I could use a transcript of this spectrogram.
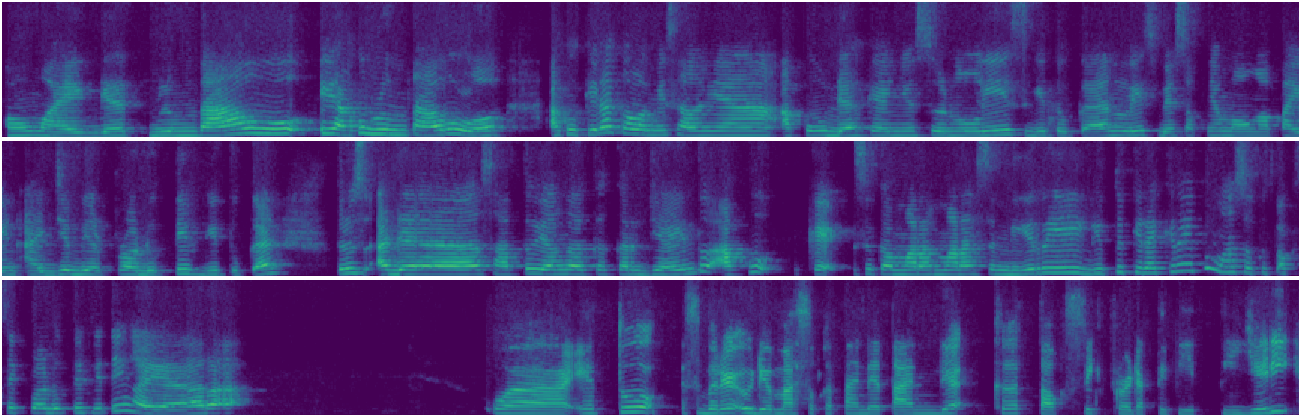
Oh my god, belum tahu. Iya, aku belum tahu loh. Aku kira kalau misalnya aku udah kayak nyusun list gitu kan, list besoknya mau ngapain aja biar produktif gitu kan. Terus ada satu yang gak kekerjain tuh aku kayak suka marah-marah sendiri gitu. Kira-kira itu masuk ke toxic productivity nggak ya, Ra? Wah, itu sebenarnya udah masuk ke tanda-tanda ke toxic productivity. Jadi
